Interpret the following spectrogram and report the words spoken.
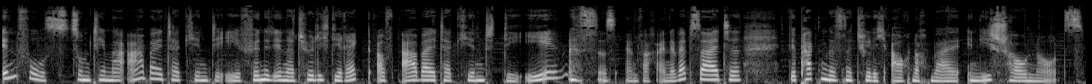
Infos zum Thema arbeiterkind.de findet ihr natürlich direkt auf arbeiterkind.de. Es ist einfach eine Webseite. Wir packen das natürlich auch nochmal in die Show Notes.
